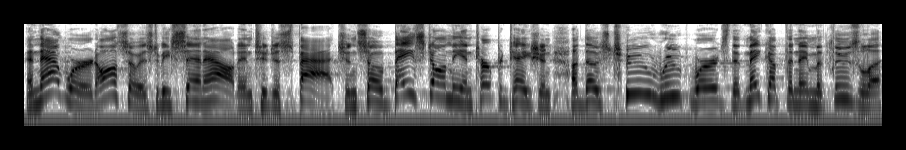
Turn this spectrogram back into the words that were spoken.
And that word also is to be sent out and to dispatch. And so, based on the interpretation of those two root words that make up the name Methuselah,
